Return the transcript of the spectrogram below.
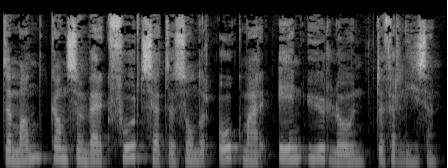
De man kan zijn werk voortzetten zonder ook maar één uur loon te verliezen.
